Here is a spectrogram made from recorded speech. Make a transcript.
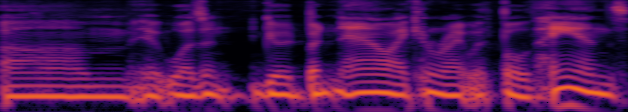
Um, it wasn't good, but now I can write with both hands.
